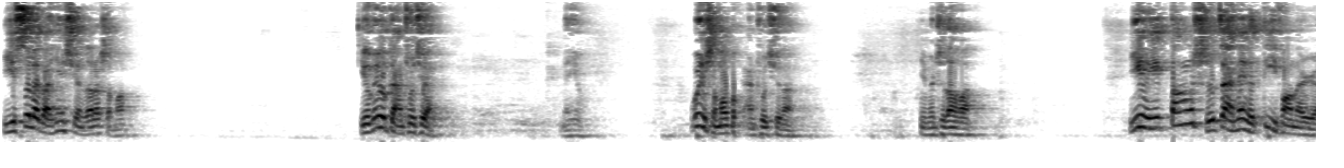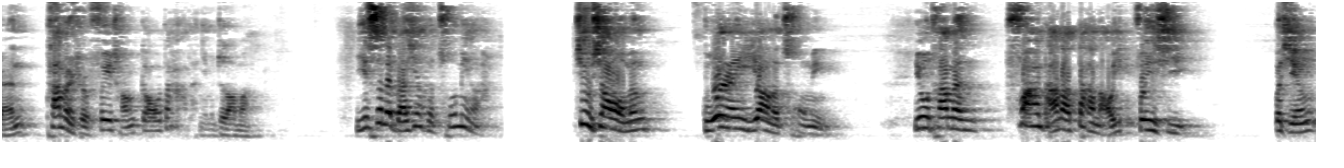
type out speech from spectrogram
以色列百姓选择了什么？有没有赶出去？没有。为什么不赶出去呢？你们知道吗？因为当时在那个地方的人，他们是非常高大的，你们知道吗？以色列百姓很聪明啊，就像我们国人一样的聪明，用他们发达的大脑一分析，不行，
